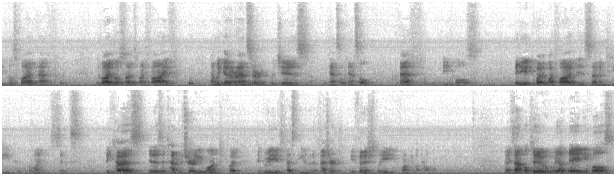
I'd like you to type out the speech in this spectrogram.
equals 5f. Divide both sides by 5, and we get our answer, which is, cancel, cancel, f equals 88 divided by 5 is 17.6. Because it is a temperature, you want to put degrees as the unit of measure. You finish the formula problem. In example 2, we have A equals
